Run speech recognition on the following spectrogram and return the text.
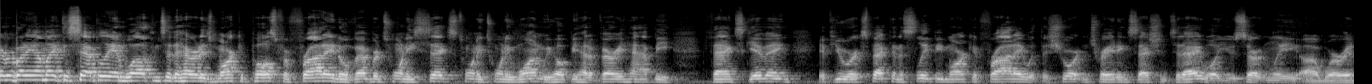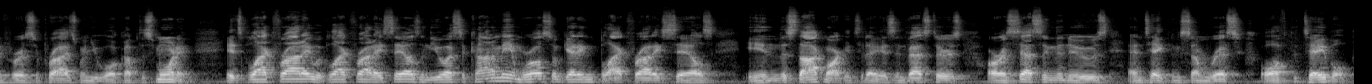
everybody, I'm Mike DeSepoli and welcome to the Heritage Market Pulse for Friday, November 26, 2021. We hope you had a very happy Thanksgiving. If you were expecting a sleepy market Friday with the shortened trading session today, well, you certainly uh, were in for a surprise when you woke up this morning. It's Black Friday with Black Friday sales in the U.S. economy, and we're also getting Black Friday sales in the stock market today as investors are assessing the news and taking some risk off the table.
